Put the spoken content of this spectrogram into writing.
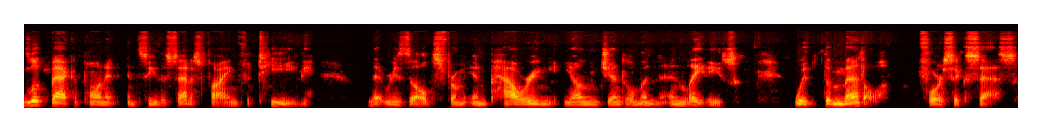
look back upon it and see the satisfying fatigue that results from empowering young gentlemen and ladies with the mettle for success.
